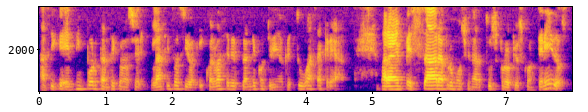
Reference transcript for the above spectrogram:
Así que es importante conocer la situación y cuál va a ser el plan de contenido que tú vas a crear para empezar a promocionar tus propios contenidos.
